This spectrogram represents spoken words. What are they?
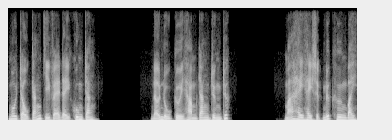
Môi trầu cắn chỉ vẽ đầy khuôn trăng. Nở nụ cười hàm răng rưng rức. Má hay hay sực nước hương bay.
